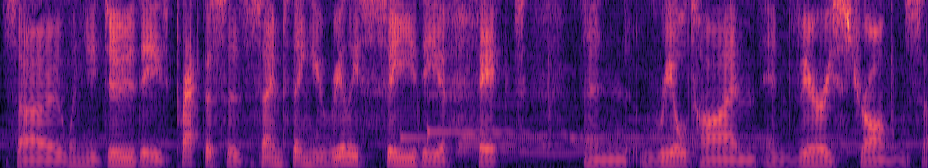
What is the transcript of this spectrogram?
So when you do these practices, the same thing, you really see the effect in real time and very strong. So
